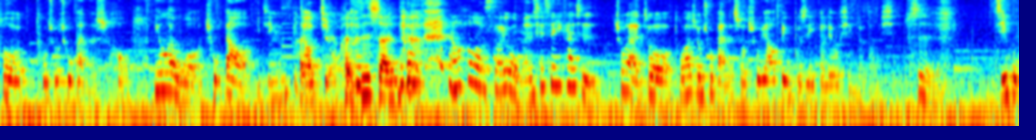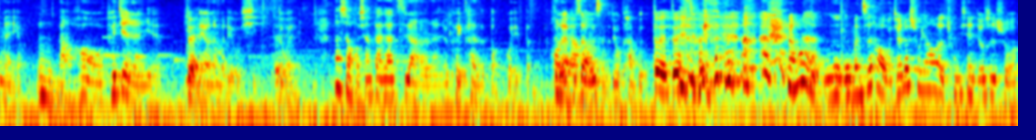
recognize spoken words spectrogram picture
做图书出版的时候，因为我出道已经比较久了，很资深，然后所以我们其实一开始出来做图画书出版的时候，书腰并不是一个流行的东西，是几乎没有，嗯，然后推荐人也也没有那么流行，对，对，那时候好像大家自然而然就可以看得懂绘本，后来不知道为什么就看不懂，对对对，然后我我们只好，我觉得书腰的出现就是说。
